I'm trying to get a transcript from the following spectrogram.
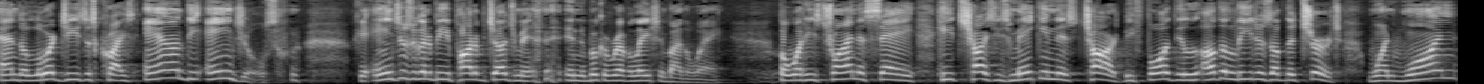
and the Lord Jesus Christ and the angels. Okay, angels are going to be part of judgment in the book of Revelation, by the way. But what he's trying to say, he charged, he's making this charge before the other leaders of the church. When one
